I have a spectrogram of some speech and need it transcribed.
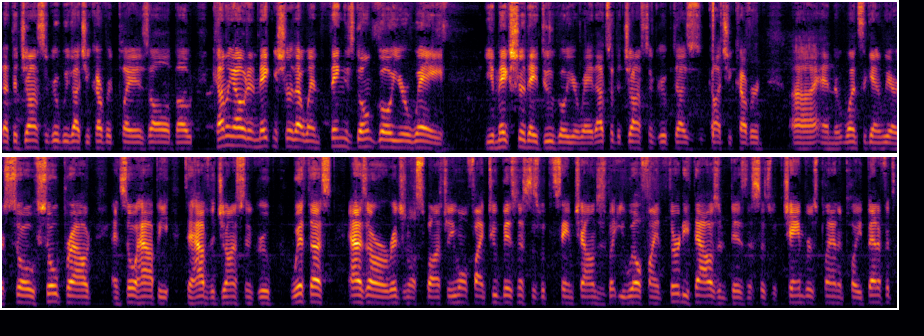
that the Johnston Group We Got You Covered play is all about. Coming out and making sure that when things don't go your way, you make sure they do go your way. That's what the Johnston Group does. Got you covered. Uh, and once again, we are so, so proud and so happy to have the Johnston Group with us as our original sponsor. You won't find two businesses with the same challenges, but you will find 30,000 businesses with Chambers Plan employee benefits,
